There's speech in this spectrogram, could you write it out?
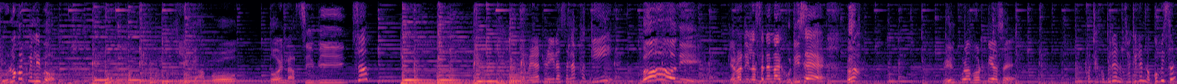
তোৰ লগত মিলিব। সি গাব তই নাচিবি। চুপ। কেমেৰাত ৰীল আছে নে ফাঁকি? অনি কেমেৰা দিল আছে নে নাই সুধিছে? ৰিল পুৰা ভৰ্তি আছে। কথা কবলৈ নাথাকিলে নকবিচোন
